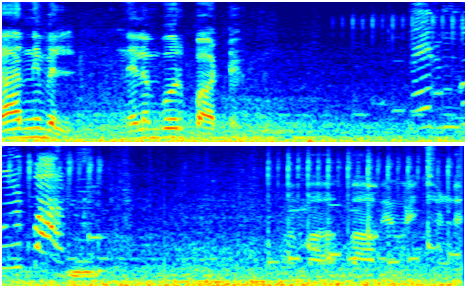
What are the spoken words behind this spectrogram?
കാർണിവൽ. നിലമ്പൂർ പാട്ട്. ബാബി വിളിച്ചിട്ടുണ്ട്.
